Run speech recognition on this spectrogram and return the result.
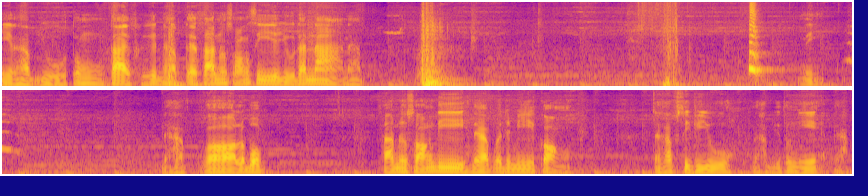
นี่นะครับอยู่ตรงใต้พื้นนะครับ แต่3 2 2 c จะอยู่ด้านหน้านะครับนี่นะครับก็ระบบ 312D นะครับก็จะมีกล่อง นะครับ CPU นะครับอยู่ตรงนี้นะครับ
